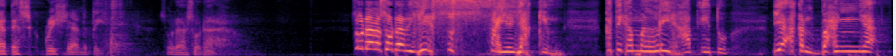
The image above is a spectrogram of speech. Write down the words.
That is Christianity. Saudara-saudara. Saudara-saudara Yesus saya yakin ketika melihat itu. Dia akan banyak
